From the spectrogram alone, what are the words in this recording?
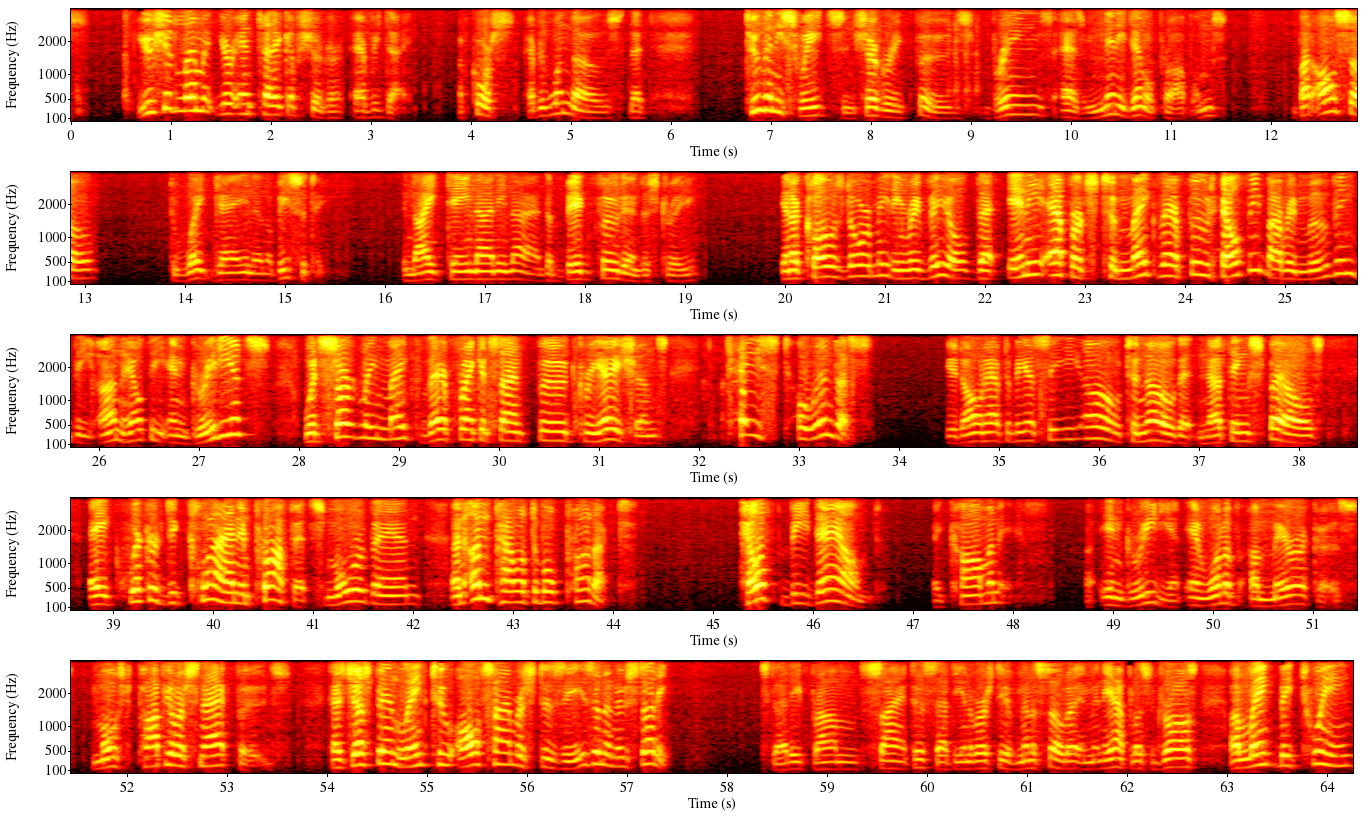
you should limit your intake of sugar every day. Of course, everyone knows that too many sweets and sugary foods brings as many dental problems, but also to weight gain and obesity. In 1999, the big food industry, in a closed-door meeting, revealed that any efforts to make their food healthy by removing the unhealthy ingredients would certainly make their Frankenstein food creations taste horrendous. You don't have to be a CEO to know that nothing spells a quicker decline in profits more than an unpalatable product. Health be damned, a common ingredient in one of America's most popular snack foods, has just been linked to Alzheimer's disease in a new study. Study from scientists at the University of Minnesota in Minneapolis draws a link between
